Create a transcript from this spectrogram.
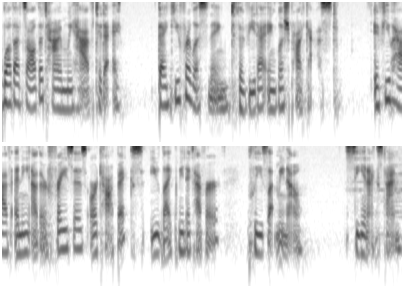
Well, that's all the time we have today. Thank you for listening to the Vita English podcast. If you have any other phrases or topics you'd like me to cover, please let me know. See you next time.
